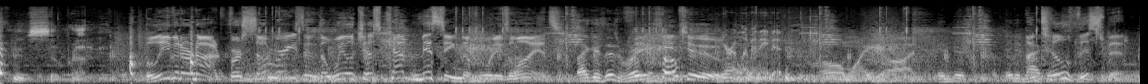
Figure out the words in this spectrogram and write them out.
I'm so proud of you. Believe it or not, for some reason, the wheel just kept missing the 40s Alliance. Like, is this rigged? 52. You're eliminated. Oh my god. It is, it is not Until this spin.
